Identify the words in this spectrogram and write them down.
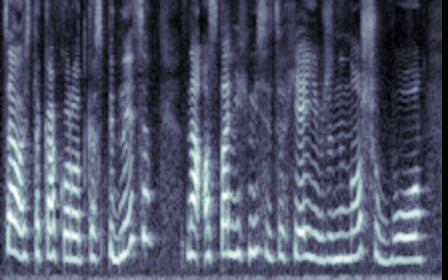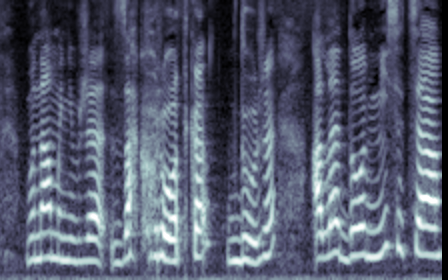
Це ось така коротка спідниця. На останніх місяцях я її вже не ношу, бо вона мені вже закоротка, дуже. Але до місяця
